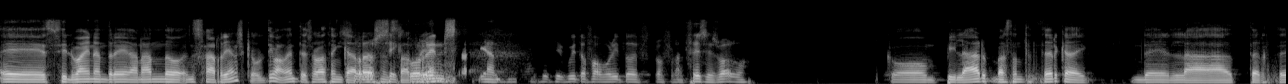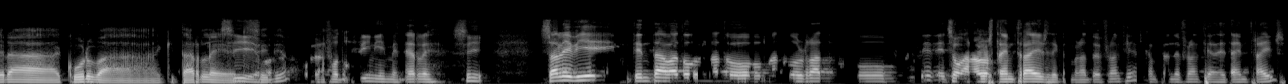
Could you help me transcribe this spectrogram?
eh, Sylvain André ganando en Sarriens, que últimamente solo hacen Solo carreras en Sarriens, Sarrián. ¿Es el circuito favorito de los franceses o algo? Con Pilar bastante cerca de, de la tercera curva, quitarle el Sí, o- sitio. o la foto finish, meterle. Sí. Sale bien, intenta, va todo el rato, va todo el rato. De hecho, ganó los Time Trials de Campeonato de Francia, es campeón de Francia de Time Trials.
